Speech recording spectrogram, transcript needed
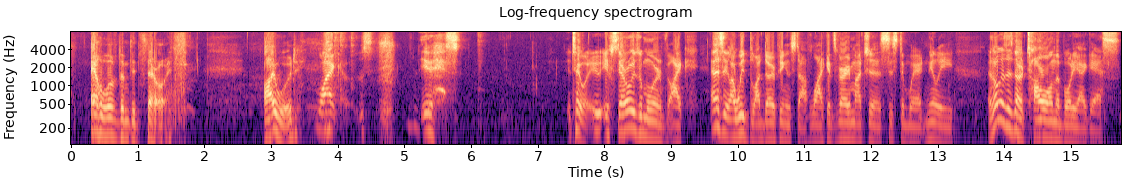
all of them did steroids? I would. Like, s- Tell you what, if steroids were more like, and that's the thing, like with blood doping and stuff, like it's very much a system where it nearly, as long as there's no toll on the body, I guess.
